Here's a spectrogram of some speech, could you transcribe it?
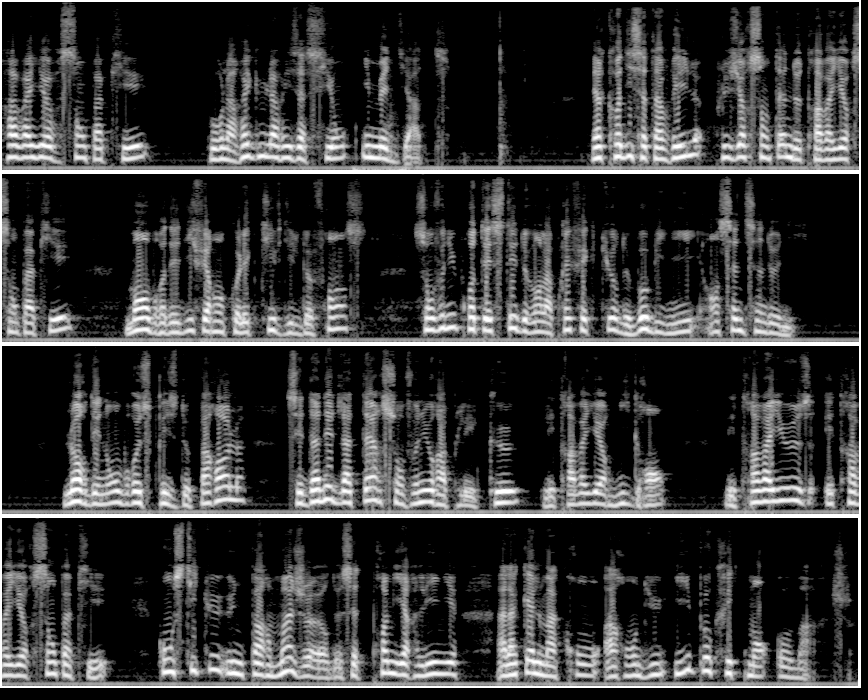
travailleurs sans papier pour la régularisation immédiate. Mercredi 7 avril, plusieurs centaines de travailleurs sans papier, membres des différents collectifs d'Île-de-France, sont venus protester devant la préfecture de Bobigny en Seine-Saint-Denis. Lors des nombreuses prises de parole, ces damnés de la terre sont venus rappeler que les travailleurs migrants, les travailleuses et travailleurs sans papier constituent une part majeure de cette première ligne à laquelle Macron a rendu hypocritement hommage.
